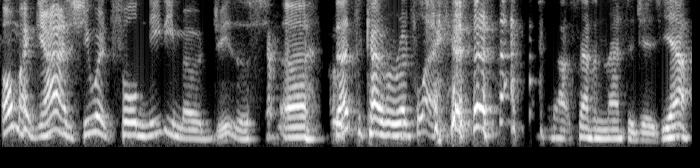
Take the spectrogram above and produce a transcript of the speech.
Oh my God, she went full needy mode. Jesus, uh, that's kind of a red flag. About seven messages. Yeah.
